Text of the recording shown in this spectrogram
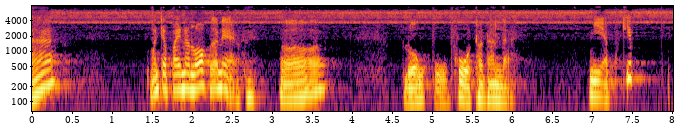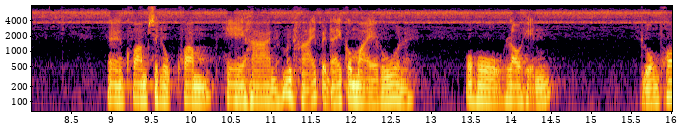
ฮะมันจะไปนรกแล้วเนี่ยเออหลวงปู่พูดเท่านั้นแหละเงียบกิ๊บ ความสนุกความเฮฮาเนี่ยมันหายไปไหนก็ไม่รู้นะโอ้โห เราเห็น หลวงพ่อ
